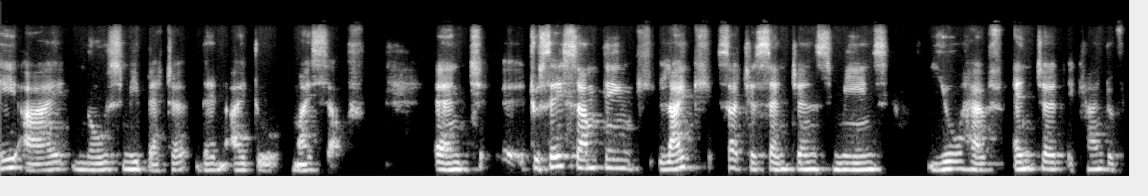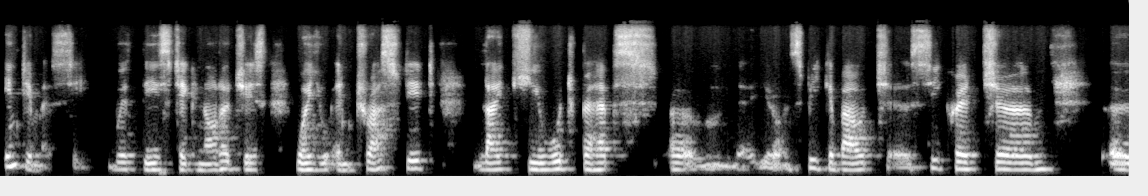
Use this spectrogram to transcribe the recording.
AI knows me better than I do myself. And uh, to say something like such a sentence means you have entered a kind of intimacy with these technologies where you entrust it like you would perhaps um, you know speak about uh, secret um, uh,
